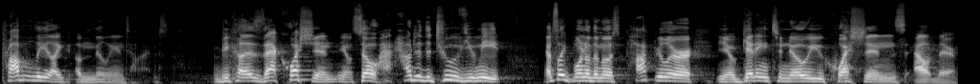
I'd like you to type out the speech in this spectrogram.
probably like a million times. Because that question, you know, so how did the two of you meet? That's like one of the most popular, you know, getting to know you questions out there.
